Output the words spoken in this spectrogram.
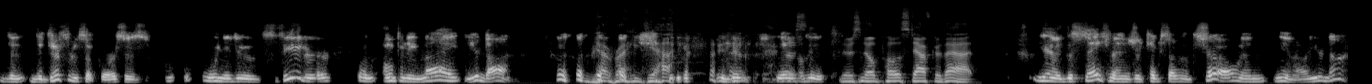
the, the difference, of course, is when you do theater, on opening night, you're done. yeah, right. Yeah. yeah, yeah. There's, there's no post after that Yeah, the stage manager takes over the show and, you know, you're done.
